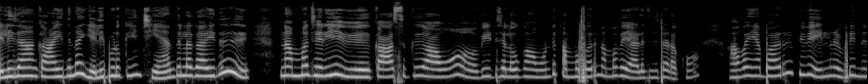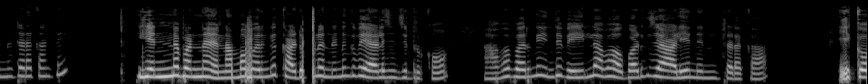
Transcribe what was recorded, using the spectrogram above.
எலிதான் காயுதுன்னா எலி புழுக்கையும் சேர்ந்துல காயுது. நம்ம சரி காசுக்கு ஆகும் வீட்டு செலவுக்கு ஆகும்ட்டு நம்ம பாரு நம்ம வேலை செஞ்சுட்டு கிடக்கும். அவன் ஏன் பாரு இப்படி வெயில்ல எப்படி நின்றுட்டு கிடக்கான்ட்டு? என்ன பண்ண? நம்ம பாருங்க கடுப்புல நின்னுங்க வேலை செஞ்சுட்டு இருக்கோம். அவ பாருங்க இந்த வெயில்ல அவ அவ பாட்டுக்கு ஜாலியா நின்றுட்டு கிடக்கா. ஏக்கோ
